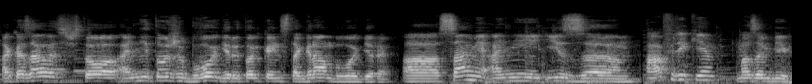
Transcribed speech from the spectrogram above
Оказалось, что они тоже блогеры, только инстаграм-блогеры. А сами они из э, Африки, Мозамбик.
